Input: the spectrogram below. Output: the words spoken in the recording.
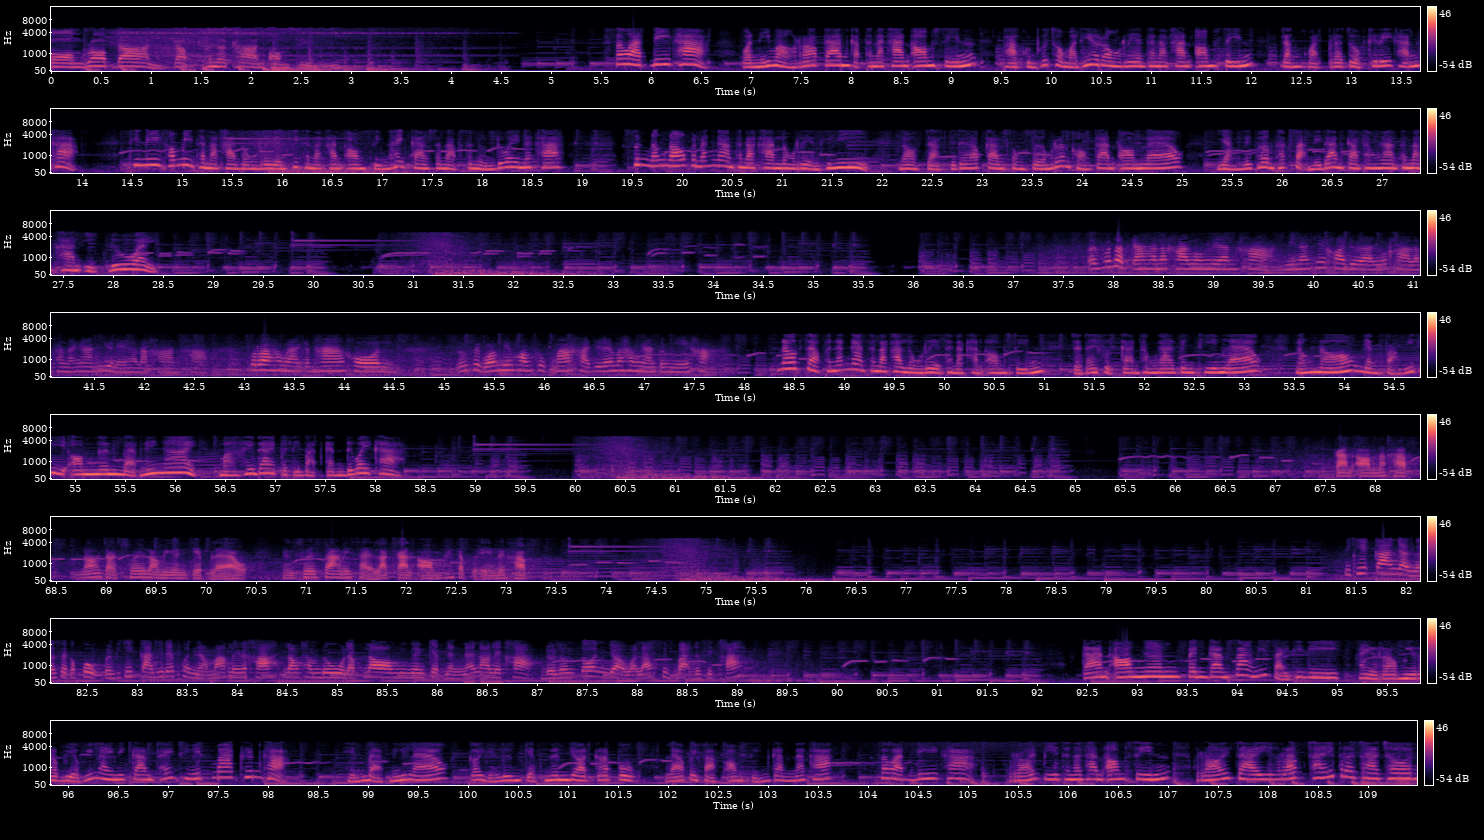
มองรอบด้านกับธนาคารออมสิน สวัสดีค่ะ วันนี้มองรอบด้านกับธนาคารออมสิน พาคุณผู้ชมมาที่โรงเรียนธนาคารออมสิน จังหวัดประจวบคีรีขันธ์ค่ะ ที่นี่เขามีธนาคารโรงเรียนที่ธนาคารออมสินให้การสนับสนุนด้วยนะคะ ซึ่งน้องๆพนักงานธนาคารโรงเรียนที่นี่ นอกจากจะได้รับการส่งเสริมเรื่องของการออมแล้ว ยังได้เพิ่มทักษะในด้านการทำงานธนาคารอีกด้วย เป็นผู้จัดการธนาคารโรงเรียนค่ะ มีหน้าที่คอยดูแลลูกค้าและพนักงานที่อยู่ในธนาคารค่ะ พวกเราทำงานกัน 5 คน รู้สึกว่ามีความสุขมากค่ะ ที่ได้มาทำงานตรงนี้ค่ะ นอกจากพนักงานธนาคารโรงเรียนธนาคารออมสิน จะได้ฝึกการทำงานเป็นทีมแล้ว น้องๆยังฝากวิธีออมเงินแบบง่ายๆ มาให้ได้ปฏิบัติกันด้วยค่ะ การออมนะครับ นอกจากช่วยเรามีเงินเก็บแล้ว ยังช่วยสร้างนิสัยรักการออมให้กับตัวเองด้วยครับ วิธีการหยอดเงินใส่กระปุก เป็นวิธีการที่ได้ผลอย่างมากเลยนะคะ ลองทำดูรับรองมีเงินเก็บอย่างแน่นอนเลยค่ะ โดยเริ่มต้นหยอดวันละ 10 บาทดูสิคะ การออมเงินเป็นการสร้างนิสัยที่ดี ให้เรามีระเบียบวินัยในการใช้ชีวิตมากขึ้นค่ะ เห็นแบบนี้แล้วก็อย่าลืมเก็บเงินหยอดกระปุก แล้วไปฝากออมสินกันนะคะ สวัสดีค่ะ ร้อยปีธนาคารออมสิน ร้อยใจรับใช้ประชาชน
